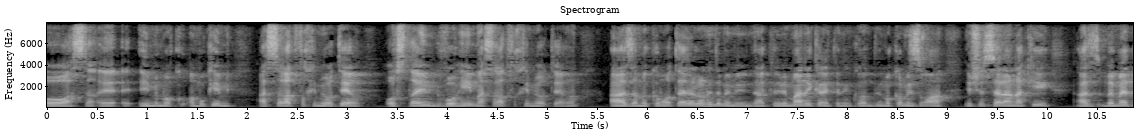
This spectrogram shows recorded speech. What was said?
או אה, אה, אם הם עמוקים עשרה טפחים יותר, או סלעים גבוהים מעשרה טפחים יותר, אז המקומות האלה לא נדמים, במה אני קניתי? אני קניתי במקום לזרוע, יש סלע נקי, אז באמת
